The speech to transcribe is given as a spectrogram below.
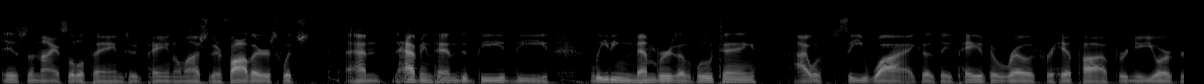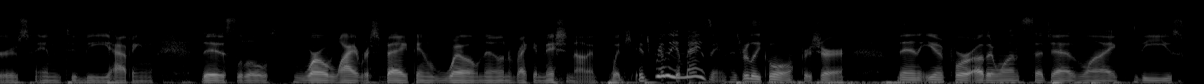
is a nice little thing to paying homage to their fathers, which and having them to be the leading members of Wu Tang, I would see why because they paved the road for hip hop for New Yorkers and to be having this little worldwide respect and well known recognition on it, which is really amazing. It's really cool for sure. Then even for other ones such as like these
